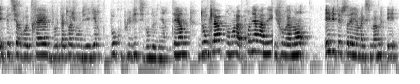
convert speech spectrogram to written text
épaissir vos traits, vos tatouages vont vieillir beaucoup plus vite, ils vont devenir ternes. Donc là, pendant la première année, il faut vraiment éviter le soleil un maximum et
